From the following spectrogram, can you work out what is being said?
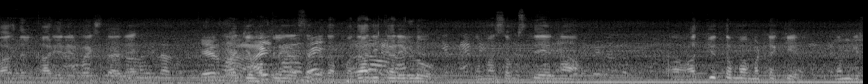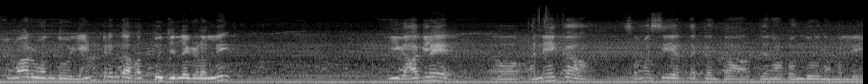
ಭಾಗದಲ್ಲಿ ಕಾರ್ಯನಿರ್ವಹಿಸ್ತಾ ಇದೆ. ರಾಜ್ಯ ಮಕ್ಕಳಿಗರ ಸಂಘದ ಪದಾಧಿಕಾರಿಗಳು ನಮ್ಮ ಸಂಸ್ಥೆಯನ್ನು ಅತ್ಯುತ್ತಮ ಮಟ್ಟಕ್ಕೆ ನಮಗೆ ಸುಮಾರು ಒಂದು ಎಂಟರಿಂದ ಹತ್ತು ಜಿಲ್ಲೆಗಳಲ್ಲಿ ಈಗಾಗಲೇ ಅನೇಕ ಸಮಸ್ಯೆ ಇರ್ತಕ್ಕಂಥ ಜನ ಬಂದು ನಮ್ಮಲ್ಲಿ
